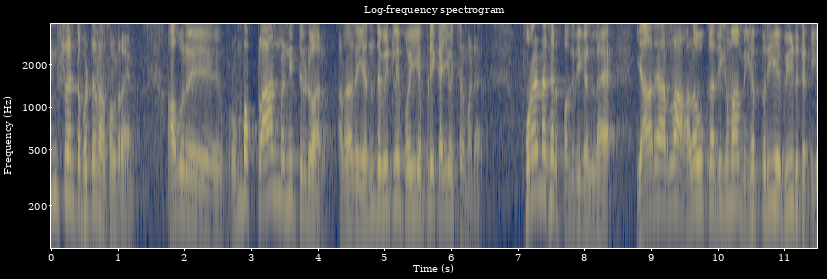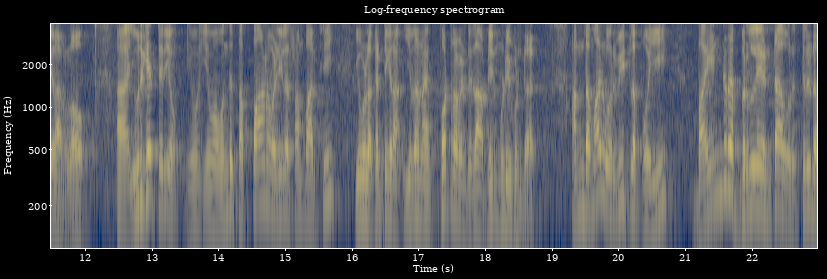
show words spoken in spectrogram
இன்சிடெண்ட்டை மட்டும் நான் சொல்கிறேன் அவர் ரொம்ப பிளான் பண்ணி திருடுவார். அதாவது எந்த வீட்லேயும் போய் எப்படி கை வச்சிட மாட்டார். புறநகர் பகுதிகளில் யார் யாரெல்லாம் அளவுக்கு அதிகமாக மிகப்பெரிய வீடு கட்டிக்கிறாங்களோ இவருக்கே தெரியும். இவன் இவன் வந்து தப்பான வழியில் சம்பாரித்து இவளை கட்டிக்கிறான். இவனை போற்ற வேண்டியதா அப்படின்னு முடிவு பண்ணுறார் அந்த மாதிரி ஒரு வீட்டில் போய் பயங்கர பிரில்லியண்ட்டாக ஒரு திருட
